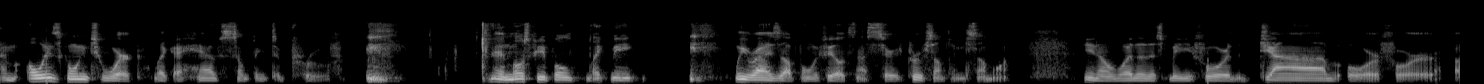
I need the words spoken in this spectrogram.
I'm always going to work like I have something to prove. and most people, like me, we rise up when we feel it's necessary to prove something to someone you know, whether this be for the job or for a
